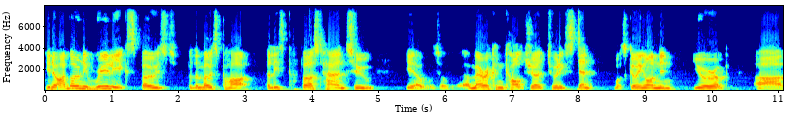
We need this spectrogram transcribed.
you know, I'm only really exposed for the most part, at least firsthand, to you know sort of American culture to an extent, what's going on in Europe, uh,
